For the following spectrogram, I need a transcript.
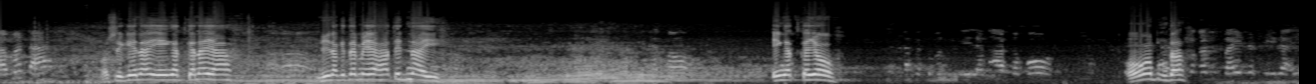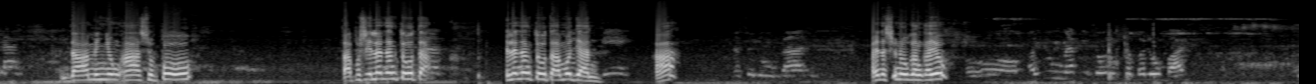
salamat ha. O sige na, ingat ka na ya. Oo. Hindi na kita may hatid na eh. Ingat kayo. Oo, ang da- ang dami yung aso po. oh. Tapos ilan ang tuta? Ilan ang tuta mo dyan? Ha? nasulugan. Ay, nasunugan kayo? Oo. Ay, yung nakitulog sa baluban. Ay,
